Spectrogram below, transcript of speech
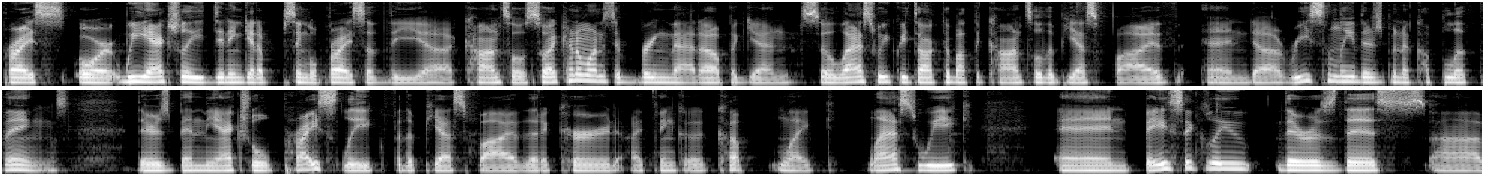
price or we actually didn't get a single price of the uh, console so i kind of wanted to bring that up again so last week we talked about the console the ps5 and uh, recently there's been a couple of things there's been the actual price leak for the ps5 that occurred i think a cup like last week and basically there is this uh,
